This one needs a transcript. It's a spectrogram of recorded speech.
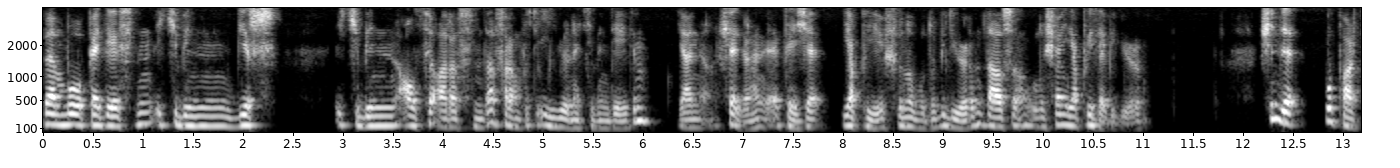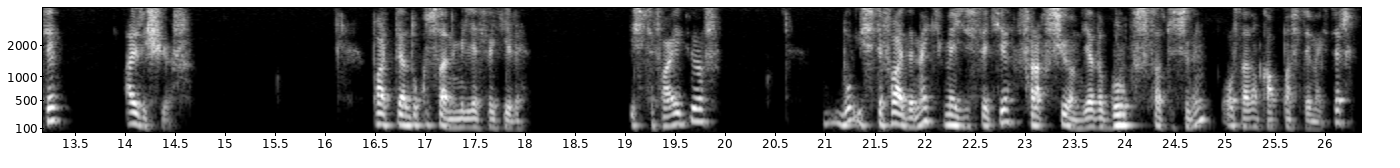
Ben bu PDS'nin 2001-2006 arasında Frankfurt İl yönetimindeydim. Yani şeyler hani epeyce yapıyı, şunu bunu biliyorum. Daha sonra oluşan yapıyı da biliyorum. Şimdi bu parti ayrışıyor. Partiden 9 tane milletvekili istifa ediyor bu istifa demek meclisteki fraksiyon ya da grup statüsünün ortadan kalkması demektir.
